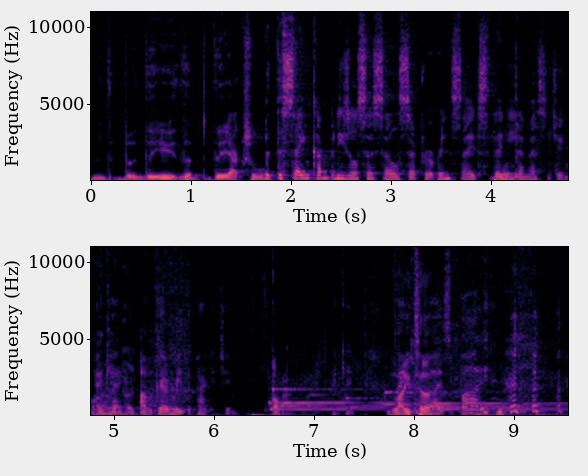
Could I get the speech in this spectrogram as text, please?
the the the, the actual. But the same companies also sell separate rinse aids, so they need their messaging. I Okay. I'll go and read the packaging. All right. Okay. Later. Guys. Bye.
